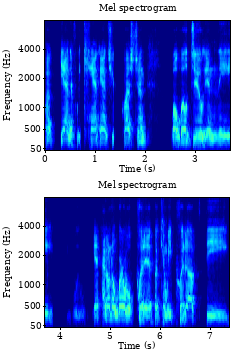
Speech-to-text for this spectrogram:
again, if we can't answer your question, what we'll do in the I don't know where we'll put it, but can we put up the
